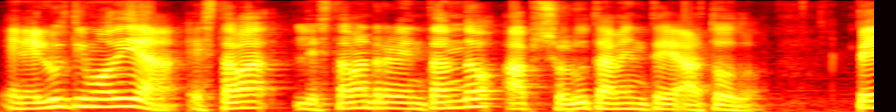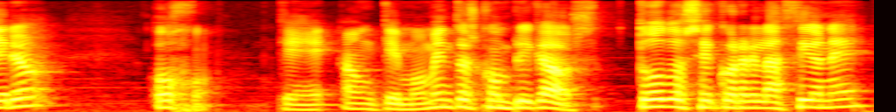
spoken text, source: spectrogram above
En el último día estaba, le estaban reventando absolutamente a todo. Pero, ojo, que aunque en momentos complicados todo se correlacione,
